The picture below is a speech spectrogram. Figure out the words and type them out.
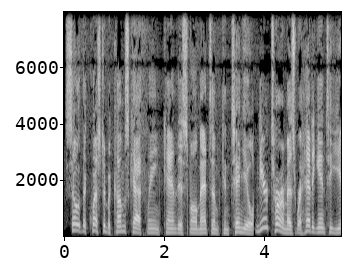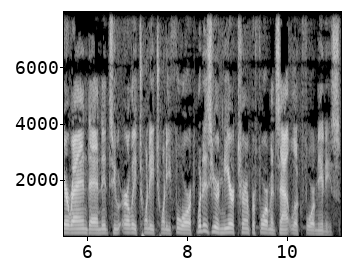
So the question becomes, Kathleen, can this momentum continue? Near term, as we're heading into year end and into early 2024, what is your near term performance outlook for munis?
